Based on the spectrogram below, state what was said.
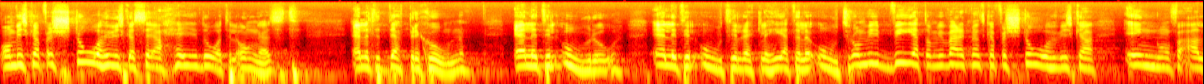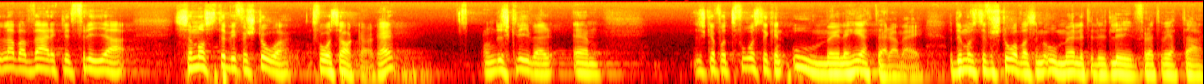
om vi ska förstå hur vi ska säga hej då till ångest eller till depression eller till oro, eller till otillräcklighet eller otro. Om vi vet, om vi verkligen ska förstå hur vi ska en gång för alla vara verkligt fria, så måste vi förstå två saker. Okay? Om du skriver, eh, du ska få två stycken omöjligheter av mig. Du måste förstå vad som är omöjligt i ditt liv för att veta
